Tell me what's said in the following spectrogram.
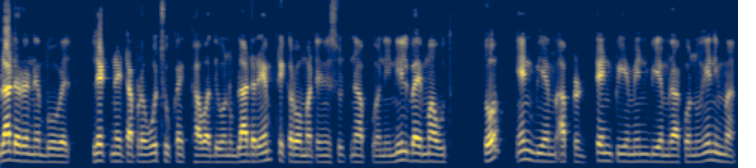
બ્લાડર અને બોવેલ. લેટ નાઇટ આપણે ઓછું કંઈક ખાવા દેવાનું. બ્લાડર એમ્પ્ટી કરવા માટેની સૂચના આપવાની. નીલ બાય માઉથ તો NBM after ten PM NBM રાખવાનું. એનીમાં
